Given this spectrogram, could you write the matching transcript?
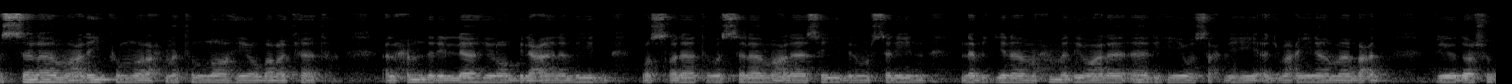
السلام عليكم ورحمة الله وبركاته الحمد لله رب العالمين والصلاة والسلام على سيد المرسلين نبينا محمد وعلى آله وصحبه أجمعين ما بعد প্রিয় দর্শক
